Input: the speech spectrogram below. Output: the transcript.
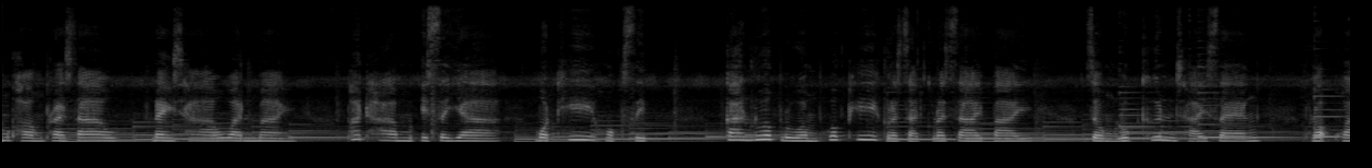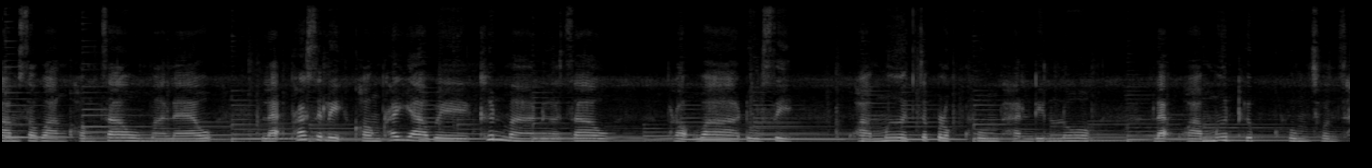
ำของพระเจ้าในเช้าวันใหม่ พระธรรมอิสยาห์บทที่ 60 การรวบรวมพวกที่กระจัดกระจายไป จงลุกขึ้นฉายแสง เพราะความสว่างของเจ้ามาแล้ว และพระสิริของพระยาเวขึ้นมาเหนือเจ้า เพราะว่าดูสิ ความมืดจะปกคลุมแผ่นดินโลก และความมืดทึบคลุมชนช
